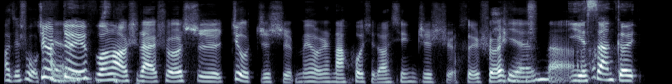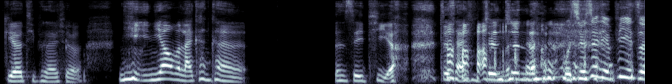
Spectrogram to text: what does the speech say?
而且是我就是对于冯老师来说是旧知识，没有让他获取到新知识，所以说天呐，也算个 guilty pleasure 了。你你要么来看看 NCT 啊，这才是真 正的。我求求你闭嘴！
